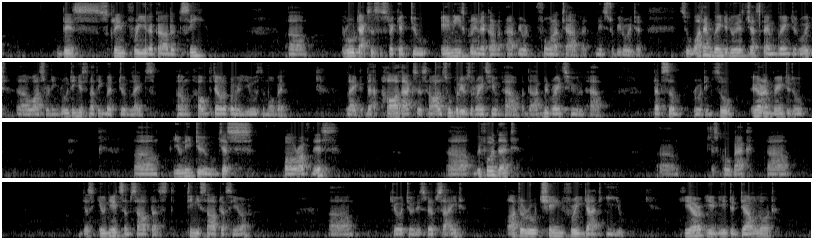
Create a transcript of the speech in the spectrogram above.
this screen free recorded C uh, root access is required to any screen recorder app your phone or tablet needs to be rooted. So what I'm going to do is just I'm going to root uh, what's rooting rooting is nothing but to lights. Um, how the developer will use the mobile. Like the all access all super user rights you will have the admin rights you will have. That's the rooting so here I'm going to do um, you need to just power off this uh, before that um, just go back. Um, just you need some software teeny software here. Um, go to this website autoroot.chainfire.eu here you need to download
